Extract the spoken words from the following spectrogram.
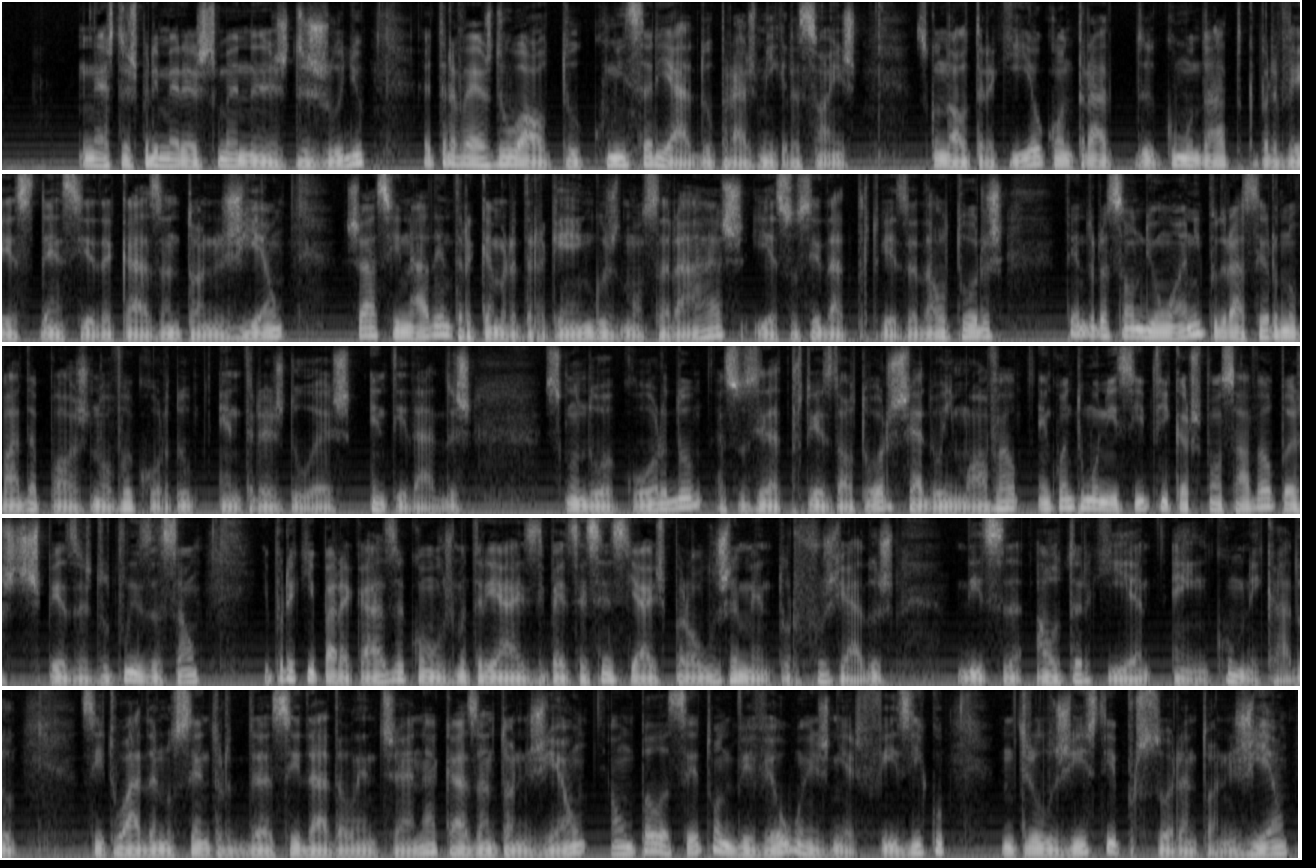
nestas primeiras semanas de julho, através do Alto Comissariado para as Migrações. Segundo a autarquia, o contrato de comodato que prevê a cedência da Casa António Gião, já assinado entre a Câmara de Arguengos de Monsaraz e a Sociedade Portuguesa de Autores, tem duração de um ano e poderá ser renovado após novo acordo entre as duas entidades. Segundo o acordo, a Sociedade Portuguesa de Autores cede o imóvel, enquanto o município fica responsável pelas despesas de utilização e por equipar a casa com os materiais e bens essenciais para o alojamento dos refugiados, disse a autarquia em comunicado. Situada no centro da cidade alentejana, a Casa António Gião é um palacete onde viveu o engenheiro físico, meteorologista e professor António Gião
